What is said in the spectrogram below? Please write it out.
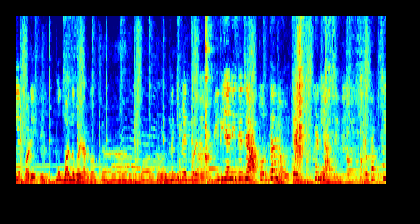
ইয়ে মুখ বন্ধ করে রাখো। নাকি পেট ভরে যাবে বিরিয়ানিতে যে আতর দেয় না ওইটা একটুখানি আছে। তো ভাবছি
